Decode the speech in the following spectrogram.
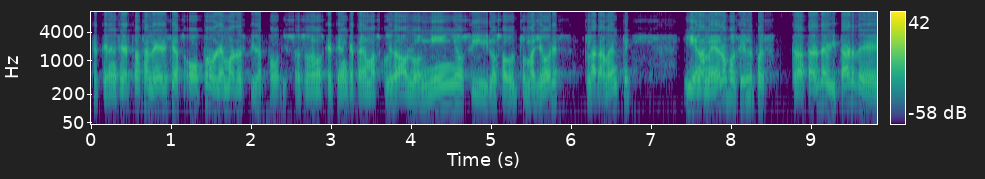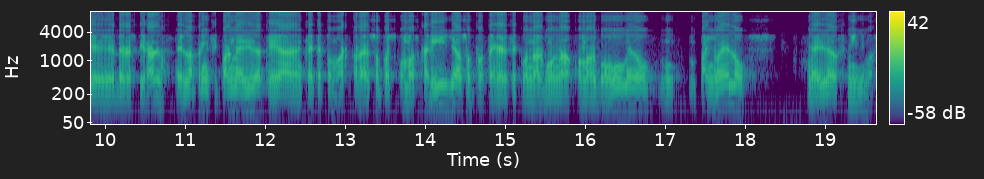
que tienen ciertas alergias o problemas respiratorios. Esos son los que tienen que tener más cuidado, los niños y los adultos mayores, claramente. Y en la medida de lo posible, pues tratar de evitar de, respirarla. Es la principal medida que, hay que tomar. Para eso, pues con mascarillas o protegerse con, alguna, con algo húmedo, un pañuelo, medidas mínimas.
